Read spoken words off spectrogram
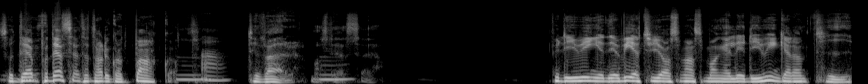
så det, på det sättet har det gått bakåt. Mm. Tyvärr, måste Mm. jag säga. För det är ju ingen, det vet ju jag som har så många elever, det är ju ingen garanti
